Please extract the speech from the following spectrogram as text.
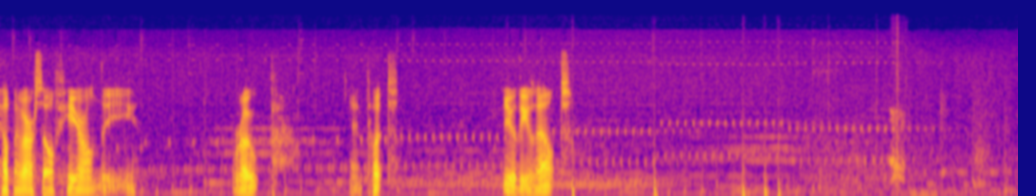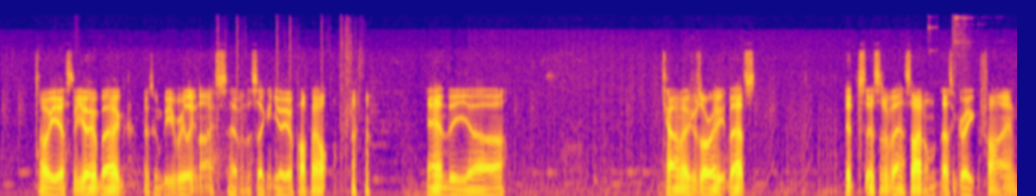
helping ourselves here on the rope and put a few of these out. Oh yes, the yo-yo bag is going to be really nice, having the second yo-yo pop out. and the uh, countermeasures already, that's, it's, it's an advanced item. That's a great find.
